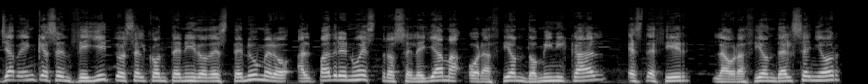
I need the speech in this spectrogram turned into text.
Ya ven qué sencillito es el contenido de este número. Al Padre Nuestro se le llama oración dominical, es decir, la oración del Señor,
